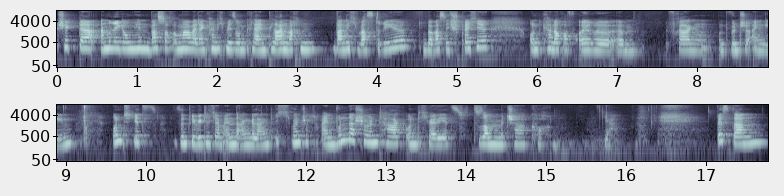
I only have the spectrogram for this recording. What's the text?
schickt da Anregungen hin, was auch immer, weil dann kann ich mir so einen kleinen Plan machen, wann ich was drehe, über was ich spreche und kann auch auf eure ähm, Fragen und Wünsche eingehen. Und jetzt sind wir wirklich am Ende angelangt. Ich wünsche euch noch einen wunderschönen Tag und ich werde jetzt zusammen mit Char kochen. Ja. Bis dann.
